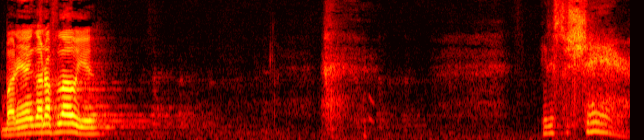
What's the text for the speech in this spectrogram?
but it ain't going to flow you. It is to share.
